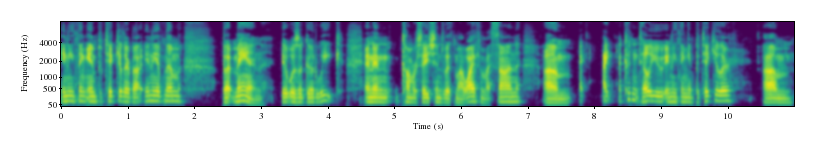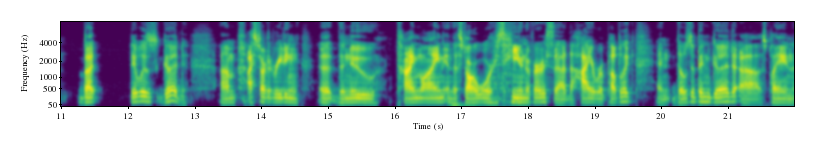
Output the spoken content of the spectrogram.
anything in particular about any of them, but man, it was a good week. And in conversations with my wife and my son, um, I, I, I couldn't tell you anything in particular, um, but it was good. Um, I started reading uh, the new timeline in the Star Wars universe, uh, the High Republic, and those have been good. Uh, I was playing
